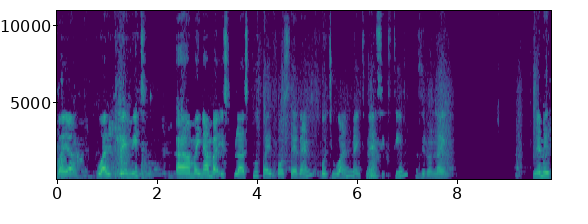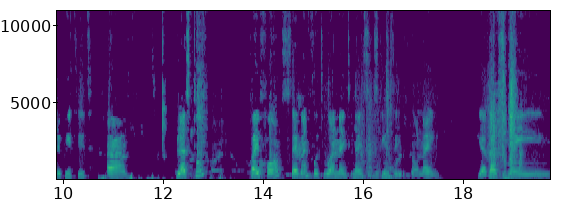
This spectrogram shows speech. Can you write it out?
via World Remit. Uh, my number is plus two five four seven forty one ninety nine sixteen zero nine. Let me repeat it. Um, plus two five four seven forty one ninety nine sixteen zero nine. Yeah, that's my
